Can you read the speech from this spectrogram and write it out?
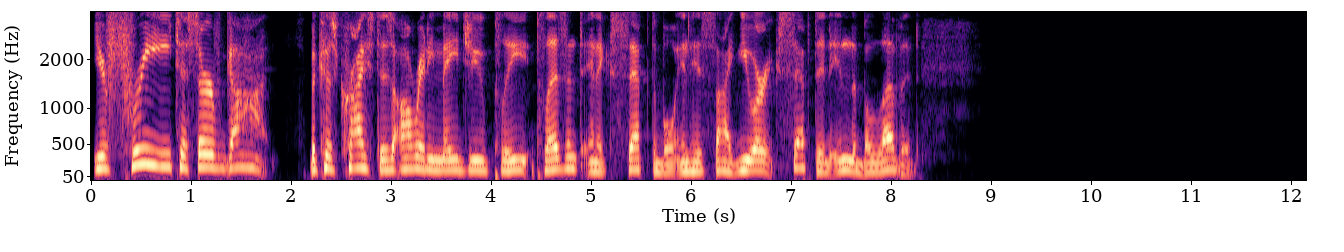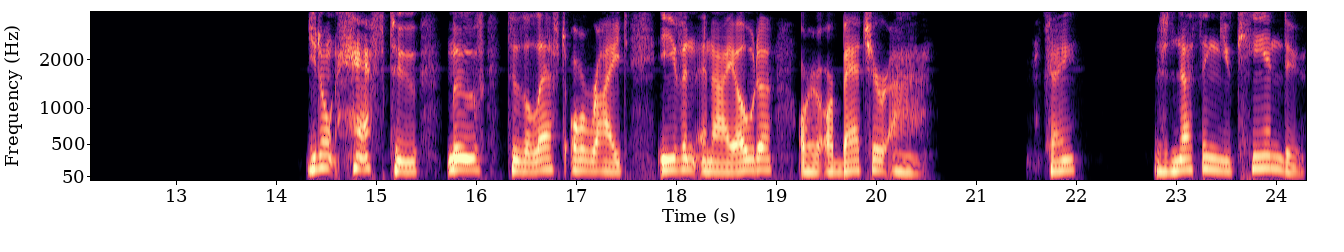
You're free to serve God because Christ has already made you ple- pleasant and acceptable in his sight. You are accepted in the beloved. You don't have to move to the left or right, even an iota or, or bat your eye. Okay? There's nothing you can do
